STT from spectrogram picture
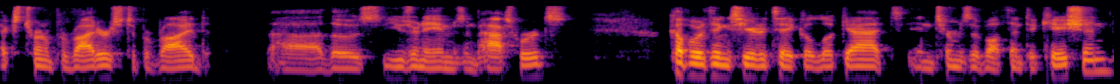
external providers to provide uh, those usernames and passwords. A couple of things here to take a look at in terms of authentication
